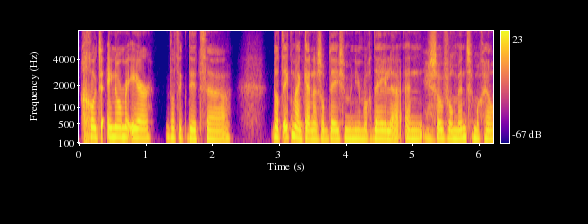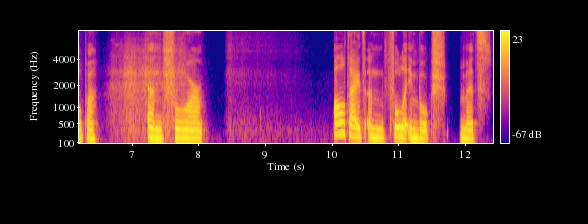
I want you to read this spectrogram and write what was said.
grote, enorme eer dat ik dit, eh, dat ik mijn kennis op deze manier mag delen en Ja. zoveel mensen mag helpen. En voor altijd een volle inbox met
